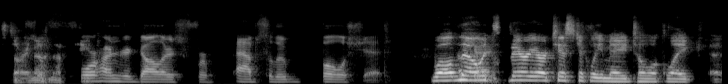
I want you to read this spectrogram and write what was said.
Sorry, so not not four hundred dollars for absolute bullshit. Well, no, okay. it's very artistically made to look like uh,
